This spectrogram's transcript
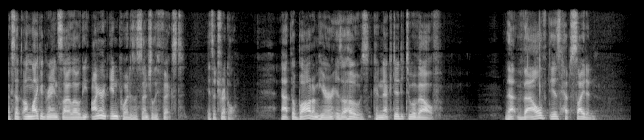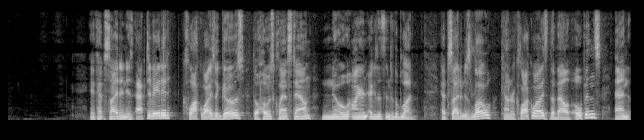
Except unlike a grain silo, the iron input is essentially fixed. It's a trickle. At the bottom here is a hose connected to a valve. That valve is hepcidin. If hepcidin is activated, clockwise it goes, the hose clamps down, no iron exits into the blood. Hepcidin is low, counterclockwise, the valve opens, and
